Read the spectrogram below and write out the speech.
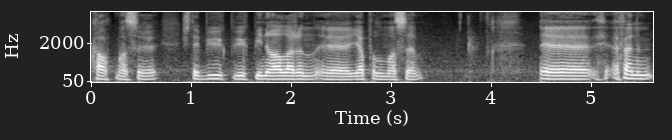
kalkması, işte büyük büyük binaların yapılması, e, efendim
